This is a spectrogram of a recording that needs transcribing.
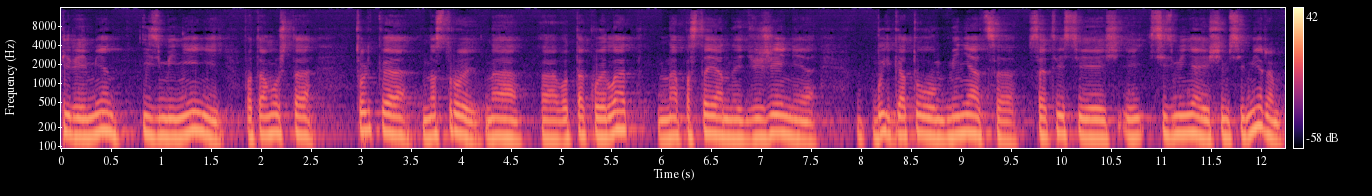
перемен, изменений, потому что только настрой на а, вот такой лад, на постоянное движение – быть готовым меняться в соответствии с изменяющимся миром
